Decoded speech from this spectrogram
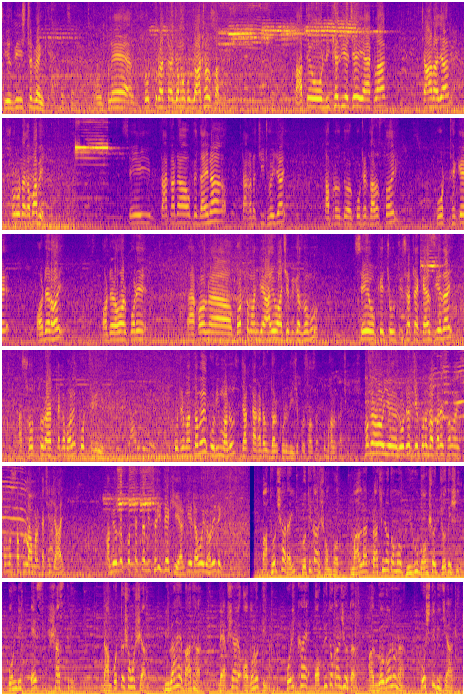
সিএসবি স্টেট ব্যাংকে আচ্ছা। ওখানে সত্তর হাজার টাকা জমা করল আঠারো সাল। তাতে ও লিখে দিয়েছে এক লাখ চার হাজার ষোলো টাকা পাবে। সেই টাকাটা ওকে দেয় না, টাকাটা চিট হয়ে যায়। তারপরে কোর্টের দ্বারস্থ হয়। কোর্ট থেকে অর্ডার হয়। অর্ডার হওয়ার পরে এখন বর্তমান যে আয়ু আছে বিকাশবাবু, সে ওকে চৌত্রিশ হাজার টাকা ক্যাশ দিয়ে দেয় আর সত্তর হাজার টাকা বলে কোর্ট থেকে নিতে। কোর্টের মাধ্যমে গরিব মানুষ যার টাকাটা উদ্ধার করে দিয়েছে প্রশাসন, খুব ভালো কাজ করেছে। আমাকে ওই রোডের যে কোনো ব্যাপারে সময় সমস্যা পড়লে আমার কাছে যায়। আমি ওদের প্রত্যেকটা বিষয়ই দেখি, আর কি এটা ওইভাবেই দেখি। পাথর ছাড়াই প্রতিকার সম্ভব। মালদার প্রাচীনতম ভৃহু বংশ জ্যোতিষী পণ্ডিত এস শাস্ত্রী। দাম্পত্য সমস্যা, বিবাহে বাধা, ব্যবসায় অবনতি, পরীক্ষায় অকৃতকার্যতা ভাগ্য গণনা গোষ্ঠী বিচার।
